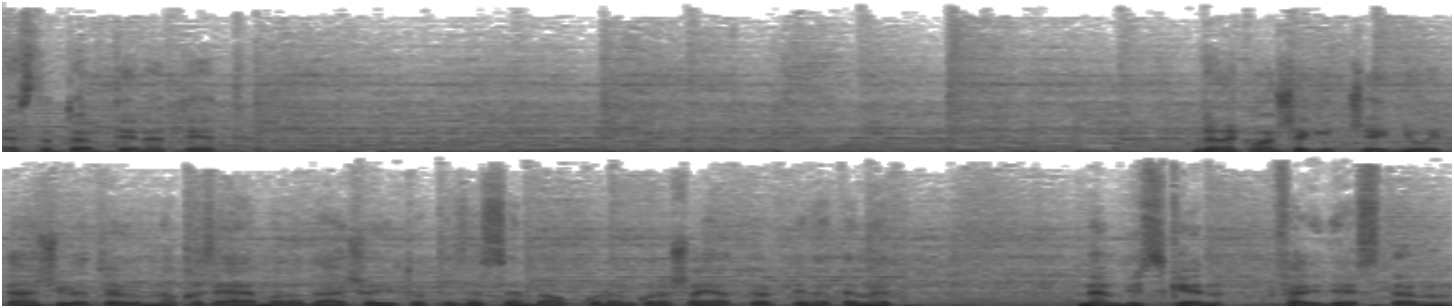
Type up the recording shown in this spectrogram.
ezt a történetét. De nekem a segítségnyújtás, illetve az elmaradása jutott az eszembe akkor, amikor a saját történetemet nem büszkén felidéztem.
